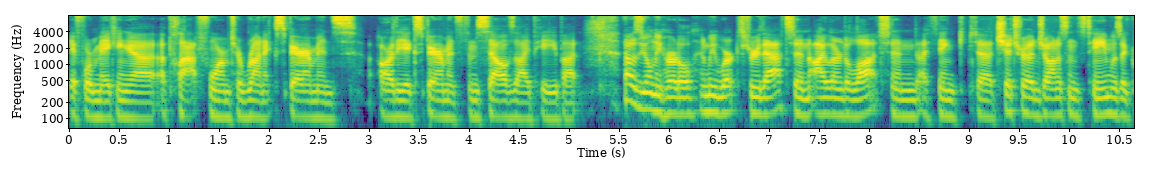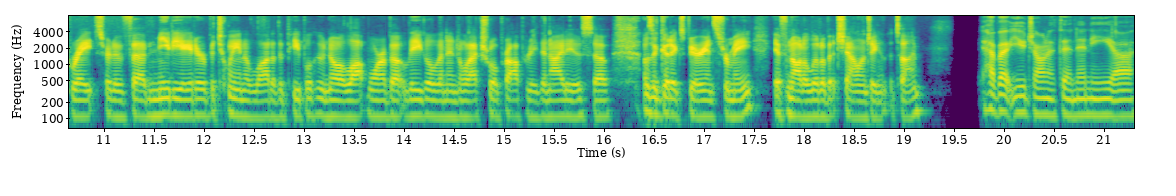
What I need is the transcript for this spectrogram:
if we're making a, a platform to run experiments, are the experiments themselves IP? But that was the only hurdle. And we worked through that. And I learned a lot. And I think uh, Chitra and Jonathan's team was a great sort of uh, mediator between a lot of the people who know a lot more about legal and intellectual property than I do. So it was a good experience for me, if not a little bit challenging at the time. How about you, Jonathan? Any uh,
